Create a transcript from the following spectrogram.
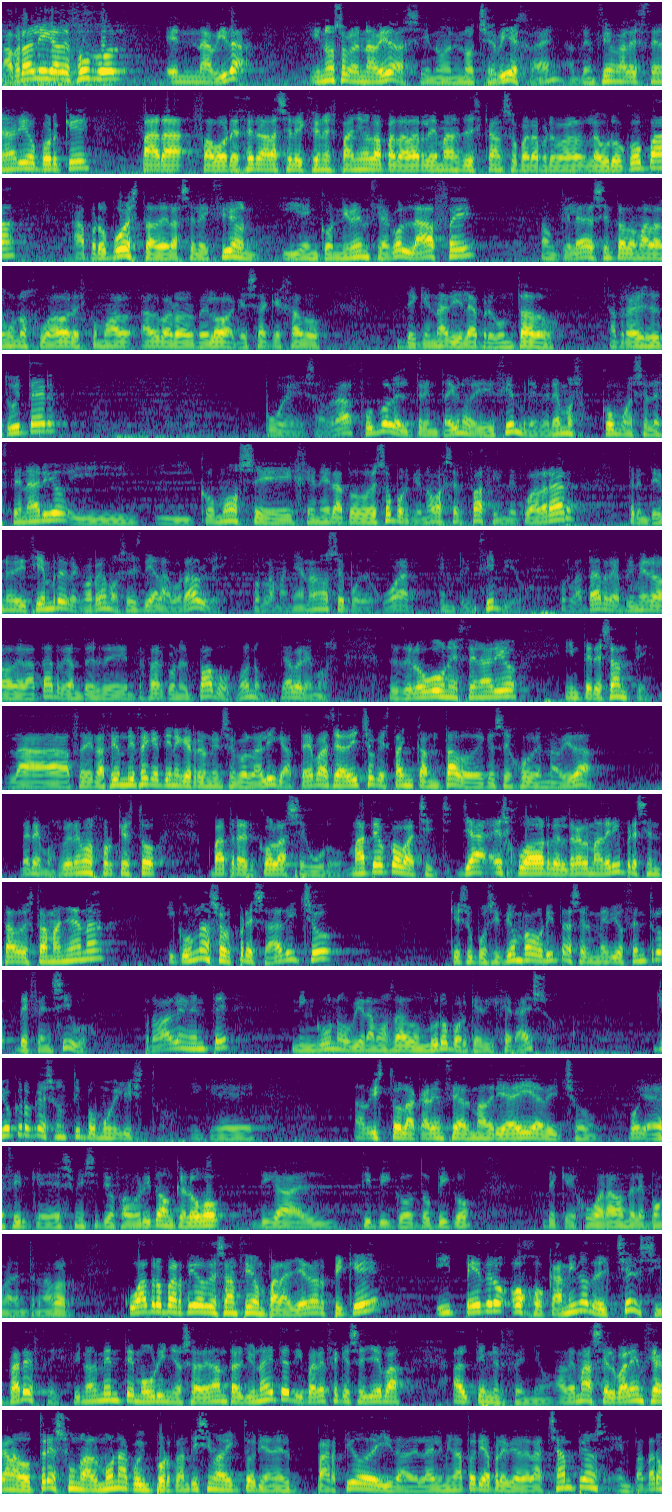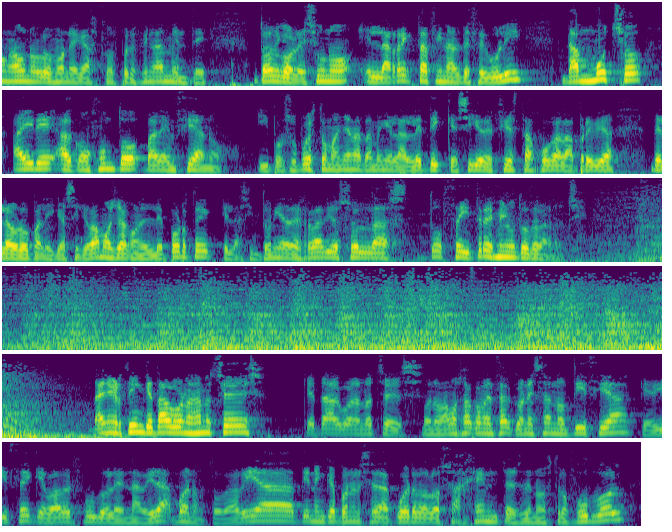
Habrá Liga de Fútbol en Navidad. Y no solo en Navidad, sino en Nochevieja. ¿eh? Atención al escenario porque para favorecer a la selección española, para darle más descanso para preparar la Eurocopa, a propuesta de la selección y en connivencia con la AFE, aunque le haya sentado mal a algunos jugadores como Álvaro Arbeloa, que se ha quejado de que nadie le ha preguntado a través de Twitter, pues habrá fútbol el 31 de diciembre. Veremos cómo es el escenario y, cómo se genera todo eso, porque no va a ser fácil de cuadrar. 31 de diciembre, recordemos, es día laborable. Por la mañana no se puede jugar, en principio. Por la tarde, a primera hora de la tarde, antes de empezar con el pavo. Bueno, ya veremos. Desde luego, un escenario interesante. La federación dice que tiene que reunirse con la liga. Tebas ya ha dicho que está encantado de que se juegue en Navidad. Veremos, veremos porque esto va a traer cola seguro. Mateo Kovacic ya es jugador del Real Madrid, presentado esta mañana y con una sorpresa. Ha dicho que su posición favorita es el medio centro defensivo. Probablemente ninguno hubiéramos dado un duro porque dijera eso. Yo creo que es un tipo muy listo y que ha visto la carencia del Madrid ahí y ha dicho, voy a decir que es mi sitio favorito, aunque luego diga el típico tópico de que jugará donde le ponga el entrenador. Cuatro partidos de sanción para Gerard Piqué, y Pedro, ojo, camino del Chelsea, parece. Finalmente Mourinho se adelanta al United y parece que se lleva al tinerfeño. Además, el Valencia ha ganado 3-1 al Mónaco, importantísima victoria en el partido de ida de la eliminatoria previa de la Champions. Empataron a uno los monegascos, pero finalmente dos goles, uno en la recta final de Fegulí, dan mucho aire al conjunto valenciano. Y por supuesto, mañana también el Athletic, que sigue de fiesta, juega la previa de la Europa League. Así que vamos ya con el deporte. En la sintonía de radio son las 12 y 3 minutos de la noche. Daniel Ortín, ¿qué tal? Buenas noches. ¿Qué tal? Buenas noches. Bueno, vamos a comenzar con esa noticia que dice que va a haber fútbol en Navidad. Bueno, todavía tienen que ponerse de acuerdo los agentes de nuestro fútbol,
